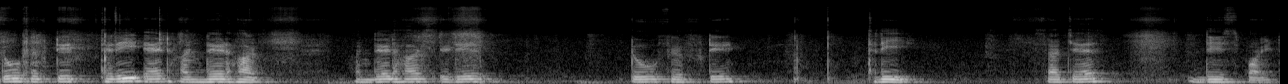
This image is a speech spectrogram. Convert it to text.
253 at 100 hertz. 100 hertz it is 253 such as this point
